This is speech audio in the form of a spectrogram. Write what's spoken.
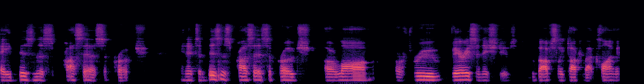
a business process approach and it's a business process approach along or through various initiatives. We've obviously talked about climate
